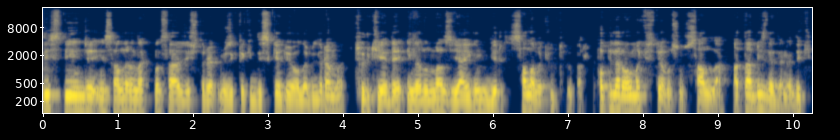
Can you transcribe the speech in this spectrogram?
Dis deyince insanların aklına sadece işte rap müzikteki dis geliyor olabilir ama Türkiye'de inanılmaz yaygın bir sallama kültürü var. Popüler olmak istiyor musun? Salla. Hatta biz de denedik.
